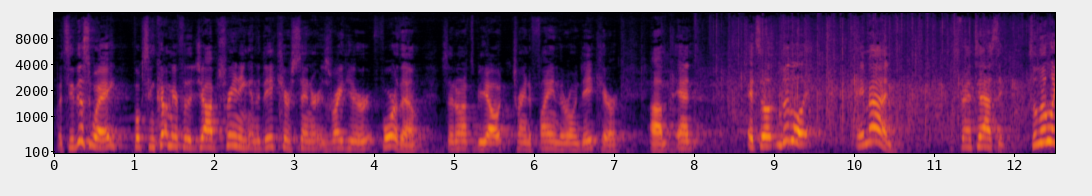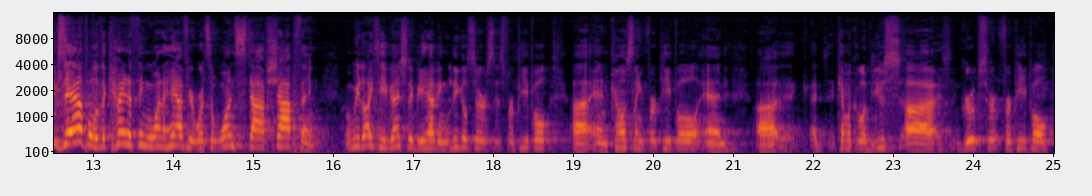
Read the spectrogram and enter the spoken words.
But see, this way, folks can come here for the job training, and the daycare center is right here for them, so they don't have to be out trying to find their own daycare. Um, and it's a little, amen. It's fantastic. It's a little example of the kind of thing we want to have here, where it's a one stop shop thing. We'd like to eventually be having legal services for people uh, and counseling for people and uh, chemical abuse uh, groups for, for people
